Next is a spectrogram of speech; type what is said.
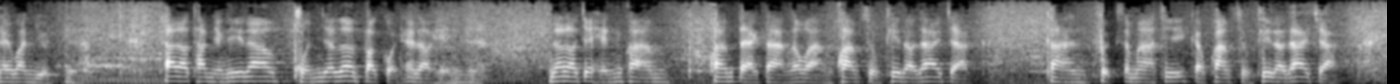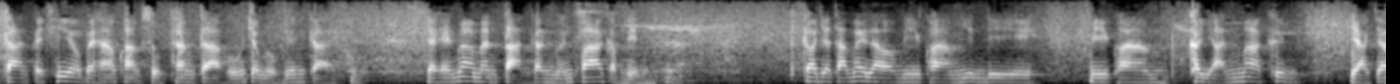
ในวันหยุด ถ้าเราทำอย่างนี้แล้วผลจะเริ่มปรากฏให้เราเห็น แล้วเราจะเห็นความความแตกต่างระหว่างความสุขที่เราได้จากการฝึกสมาธิกับความสุขที่เราได้จากการไปเที่ยวไปหาความสุขทางตาหูจมูกลิ้นกาย จะเห็นว่ามันต่างกันเหมือนฟ้ากับดิน ก็จะทำให้เรามีความยินดี มีความขยันมากขึ้น อยากจะ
